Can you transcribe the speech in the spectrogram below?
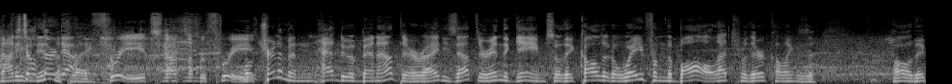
Not Still even in third the down. Three. It's not number three. Well, Trinnaman had to have been out there, right? He's out there in the game, so they called it away from the ball. That's where they're calling it. Oh, they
